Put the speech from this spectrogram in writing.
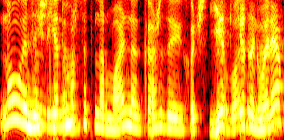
Ну, это, я этого. думаю, что это нормально, каждый хочет Если, заработать. честно говоря,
